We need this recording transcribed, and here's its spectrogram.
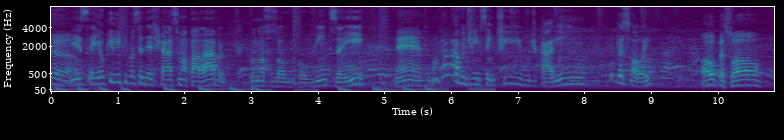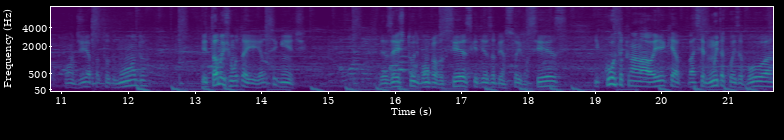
É isso. Aí, eu queria que você deixasse uma palavra para os nossos ou- ouvintes aí, né? Uma palavra de incentivo, de carinho pro pessoal aí. Alô pessoal, bom dia pra todo mundo. E tamo junto aí. É o seguinte, desejo tudo de bom pra vocês, que Deus abençoe vocês. E curta o canal aí, que vai ser muita coisa boa.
